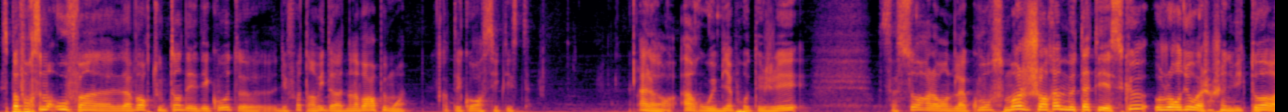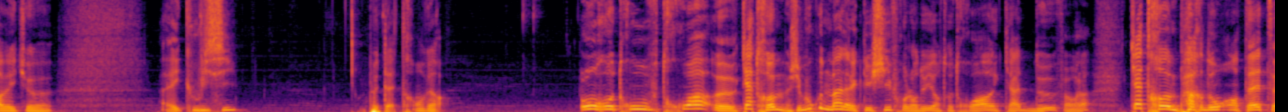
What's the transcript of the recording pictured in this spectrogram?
c'est pas forcément ouf hein, d'avoir tout le temps des, côtes. Euh, des fois, tu as envie d'en avoir un peu moins quand tu es coureur cycliste. Alors, Arou est bien protégé. Ça sort à l'avant de la course. Moi, je suis en train de me tâter. Est-ce que aujourd'hui on va chercher une victoire avec, euh, avec Ulissi On verra. On retrouve 3, 4 euh, hommes. J'ai beaucoup de mal avec les chiffres aujourd'hui, entre 3, 4, 2, enfin voilà. 4 hommes, pardon, en tête.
